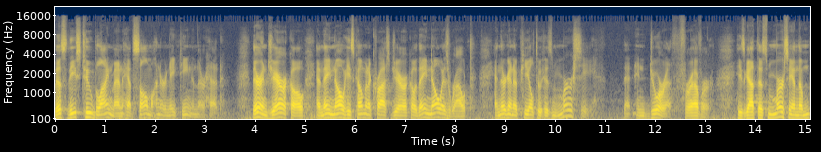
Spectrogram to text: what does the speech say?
this, these two blind men have Psalm 118 in their head. They're in Jericho, and they know he's coming across Jericho. They know his route, and they're going to appeal to his mercy that endureth forever. He's got this mercy in them.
